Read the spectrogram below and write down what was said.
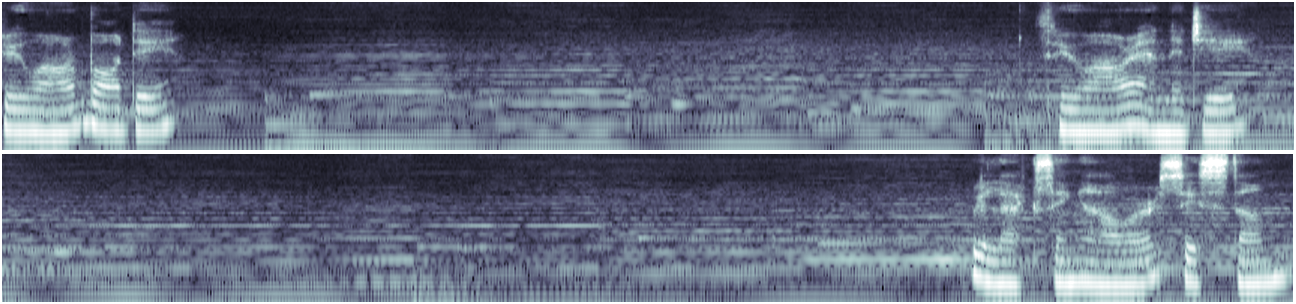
Through our body. Through our energy. relaxing our system.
